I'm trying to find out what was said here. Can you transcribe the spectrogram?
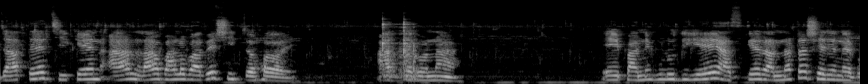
যাতে চিকেন আর লাউ ভালোভাবে সিদ্ধ হয়। আর দেব না। এই পানিগুলো দিয়ে আজকে রান্নাটা সেরে নেব।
